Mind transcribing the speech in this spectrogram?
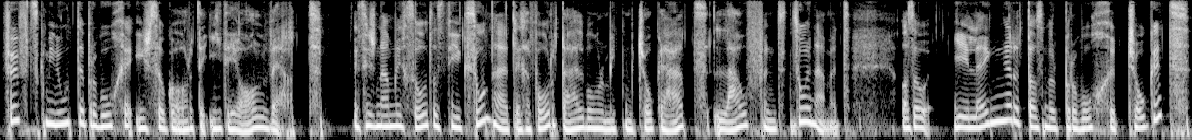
50 Minuten pro Woche ist sogar der Idealwert. Es ist nämlich so, dass die gesundheitlichen Vorteile, die man mit dem Joggen hat, laufend zunehmen. Also je länger, dass man pro Woche joggt,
